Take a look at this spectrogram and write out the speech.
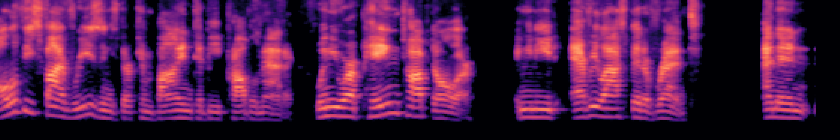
all of these five reasons they're combined to be problematic when you are paying top dollar and you need every last bit of rent, and then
